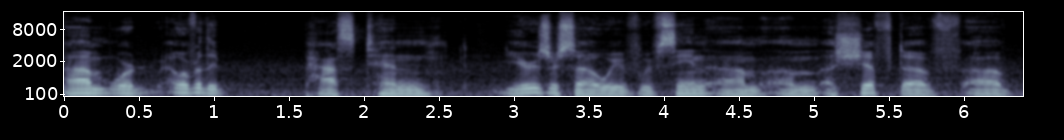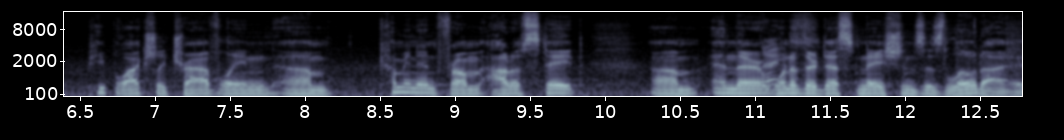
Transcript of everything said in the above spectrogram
um, we're over the past ten years or so, we've we've seen um, um, a shift of uh, people actually traveling, um, coming in from out of state. Um, and their one of their destinations is Lodi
